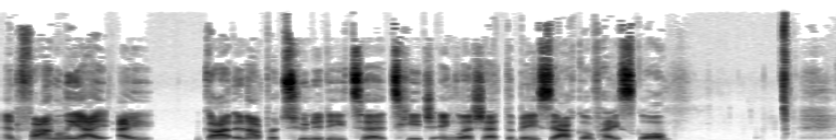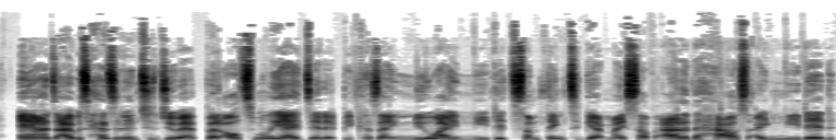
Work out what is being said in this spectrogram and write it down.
And finally, I, I got an opportunity to teach English at the Beis Yaakov High School and I was hesitant to do it, but ultimately I did it because I knew I needed something to get myself out of the house. I needed,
